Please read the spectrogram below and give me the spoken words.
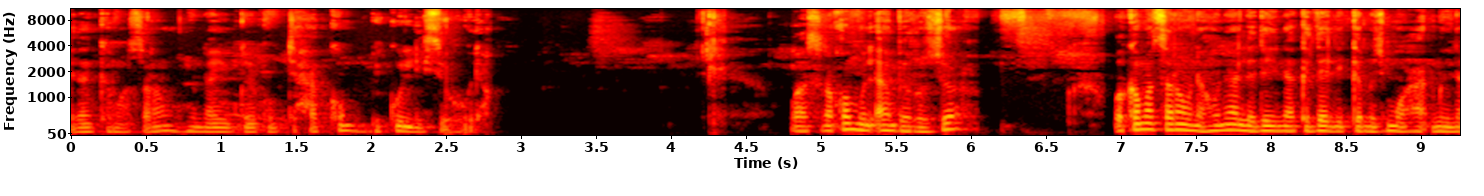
إذا كما ترون هنا يمكنكم التحكم بكل سهولة. وسنقوم الآن بالرجوع. وكما ترون هنا لدينا كذلك مجموعة من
